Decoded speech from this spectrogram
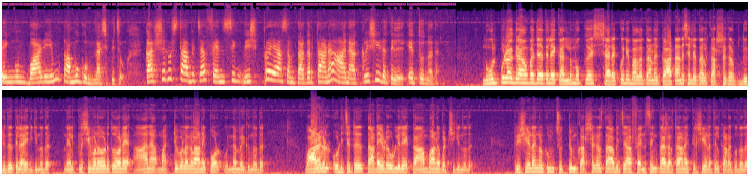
തെങ്ങും വാഴയും കമുകും നശിപ്പിച്ചു. കർഷകർ സ്ഥാപിച്ച ഫെൻസിംഗ് നിഷ്പ്രയാസം തകർത്താണ് ആന കൃഷിയിടത്തിൽ എത്തുന്നത്. നൂൽപ്പുഴ ഗ്രാമപഞ്ചായത്തിലെ കല്ലുമുക്ക് ശരക്കുനി ഭാഗത്താണ് കാട്ടാന ശല്യത്താൽ കർഷകർ ദുരിതത്തിലായിരിക്കുന്നത്. നെൽകൃഷി വിളവെടുത്തതോടെ ആന മറ്റു വിളകളാണ് ഇപ്പോൾ ഉന്നം വയ്ക്കുന്നത് വാഴകൾ ഒടിച്ചിട്ട് തടയുടെ ഉള്ളിലെ കാമ്പാണ് ഭക്ഷിക്കുന്നത്. കൃഷിയിടങ്ങൾക്കും ചുറ്റും കർഷകർ സ്ഥാപിച്ച ഫെൻസിംഗ് തകർത്താണ് കൃഷിയിടത്തിൽ കടക്കുന്നത്.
